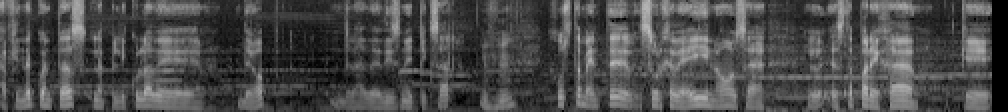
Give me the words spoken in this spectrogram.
a fin de cuentas, la película de, de Up, de la de Disney Pixar, justamente surge de ahí, ¿no? O sea, esta pareja que,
